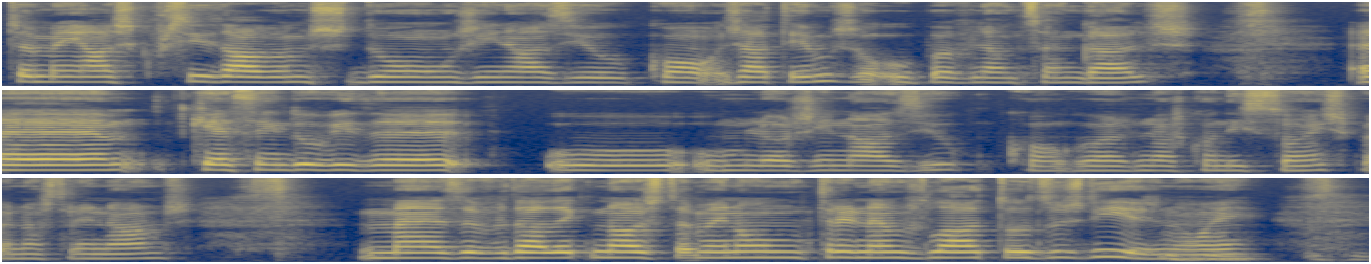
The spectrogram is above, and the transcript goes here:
também acho que precisávamos de um ginásio com. Já temos o pavilhão de Sangalhos, uh, que é sem dúvida o, o melhor ginásio, com, com as melhores condições para nós treinarmos. Mas a verdade é que nós também não treinamos lá todos os dias, não é? Uhum.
